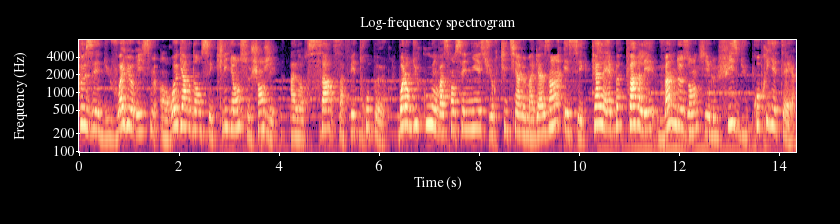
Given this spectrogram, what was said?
faisait du voyeurisme en regardant ses clients se changer. Alors ça, ça fait trop peur. Bon alors du coup, on va se renseigner sur qui tient le magasin et c'est Caleb Farley, 22 ans, qui est le fils du propriétaire.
